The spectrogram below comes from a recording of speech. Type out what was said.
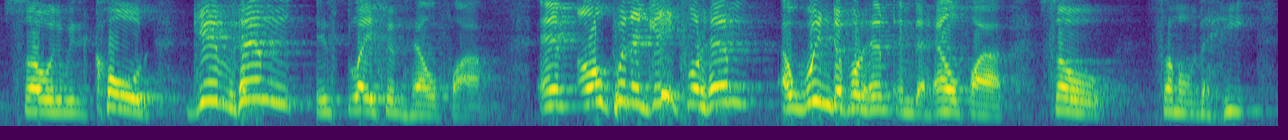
So it would be called, give him his place in hellfire. And open a gate for him, a window for him in the hellfire. So some of the heat,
